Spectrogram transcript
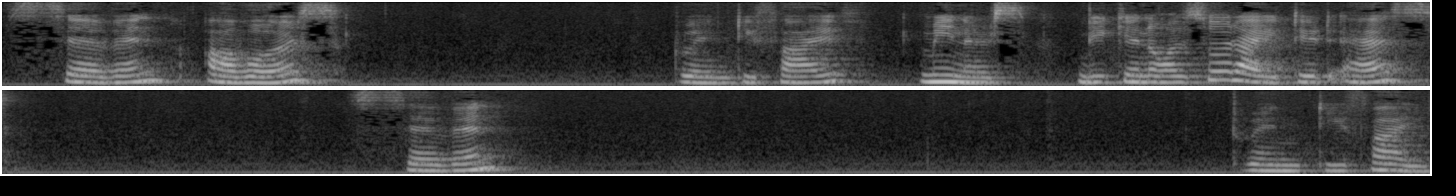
7 hours 25 minutes. We can also write it as 7 25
